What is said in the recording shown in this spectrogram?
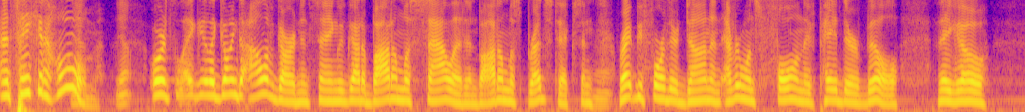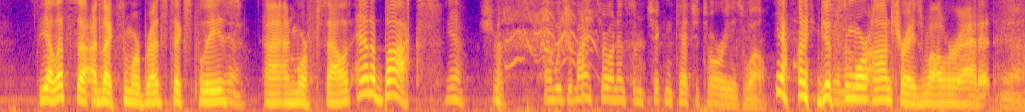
and take it home. Yeah. Or it's like, like going to Olive Garden and saying we've got a bottomless salad and bottomless breadsticks, and right before they're done and everyone's full and they've paid their bill, they go, "Yeah, let's. Uh, I'd like some more breadsticks, please, uh, and more salad and a box. Yeah, sure. and would you mind throwing in some chicken cacciatore as well? Yeah, just some more entrees while we're at it." Yeah.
